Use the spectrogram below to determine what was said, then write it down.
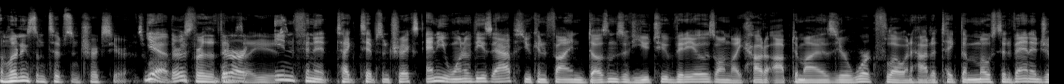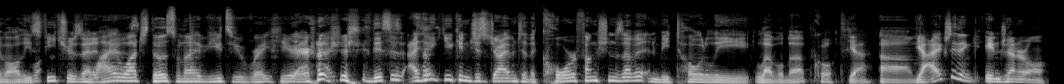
I'm learning some tips and tricks here. As well, yeah, there's for the there things are I use. infinite tech tips and tricks. Any one of these apps, you can find dozens of YouTube videos on like how to optimize your workflow and how to take the most advantage of all these features that it Why has. watch those when I have YouTube right here? Yeah, I- this is I think you can just dive into the core functions of it and be totally leveled up. cool. Yeah. Um, yeah, I actually think in general,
